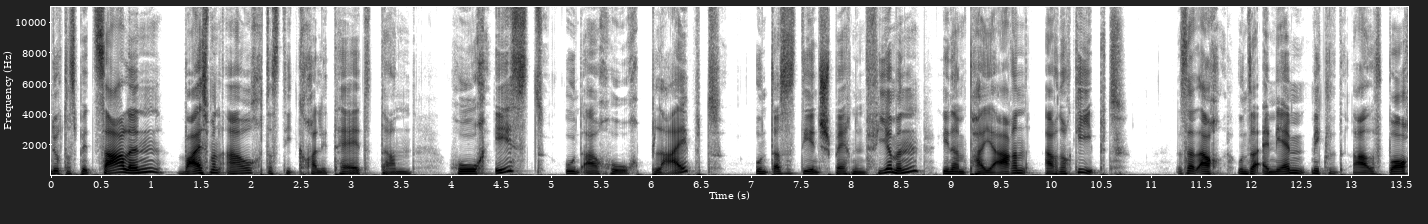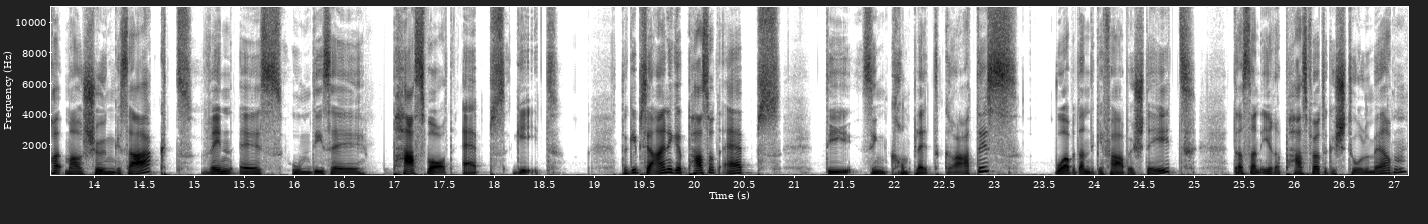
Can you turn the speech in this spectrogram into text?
durch das Bezahlen weiß man auch, dass die Qualität dann hoch ist und auch hoch bleibt und dass es die entsprechenden Firmen in ein paar Jahren auch noch gibt. Das hat auch unser MEM-Mitglied Ralf Bocher mal schön gesagt, wenn es um diese Passwort-Apps geht. Da gibt es ja einige Passwort-Apps, die sind komplett gratis, wo aber dann die Gefahr besteht, dass dann ihre Passwörter gestohlen werden.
